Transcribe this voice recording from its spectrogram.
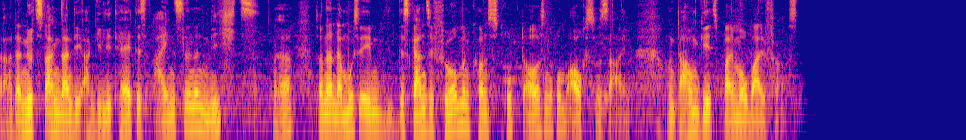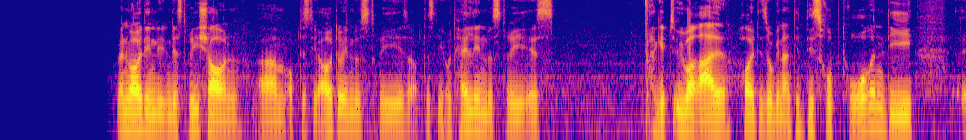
Ja, da nützt einem dann die Agilität des Einzelnen nichts, ja, sondern da muss eben das ganze Firmenkonstrukt außenrum auch so sein. Und darum geht es bei Mobile First. Wenn wir heute in die Industrie schauen, ähm, ob das die Autoindustrie ist, ob das die Hotelindustrie ist, da gibt es überall heute sogenannte Disruptoren, die äh,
